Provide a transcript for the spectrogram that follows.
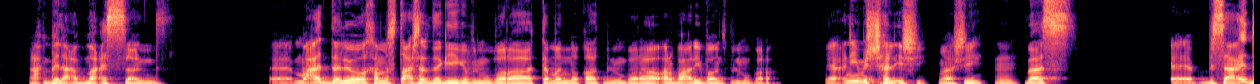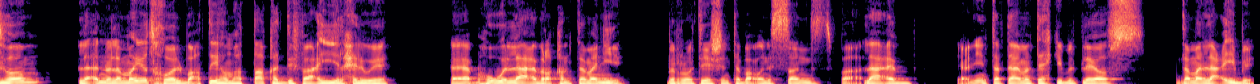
عم بيلعب مع السانز. معدله 15 دقيقة بالمباراة 8 نقاط بالمباراة وأربع rebounds بالمباراة. يعني مش هالإشي ماشي. بس آه، بساعدهم لأنه لما يدخل بعطيهم هالطاقة الدفاعية الحلوة آه، هو اللاعب رقم 8 بال rotation تبعون السانز. فلاعب يعني أنت دائما بتحكي بال playoffs ثمان لعيبة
